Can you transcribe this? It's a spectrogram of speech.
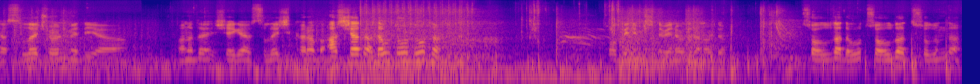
Ya Sledge ölmedi ya. Bana da şey gel Sledge kara aşağıda Davut orada orada. O benim işte beni öldüren oydu. Solda Davut solda solunda.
